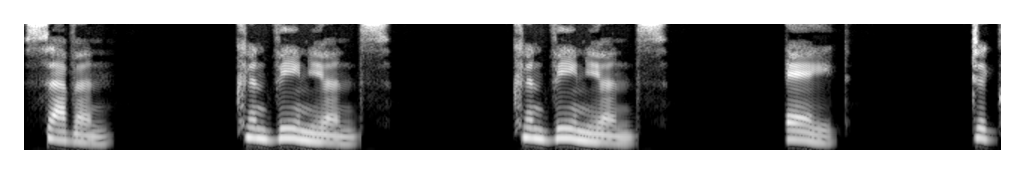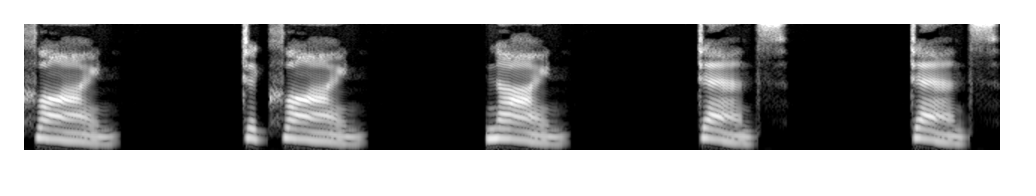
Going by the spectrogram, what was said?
7. Convenience. Convenience. 8. Decline. Decline. 9. Dance. Dense.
